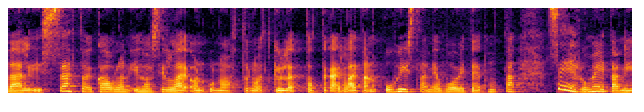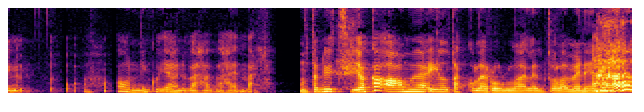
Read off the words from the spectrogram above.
välissä toi kaulan iho sillä on unohtunut, että kyllä totta kai laitan puhistan ja voiteet, mutta seerumeita niin on niin kuin jäänyt vähän vähemmälle. Mutta nyt joka aamu ja ilta, kuule rullailen tuolla menemään.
